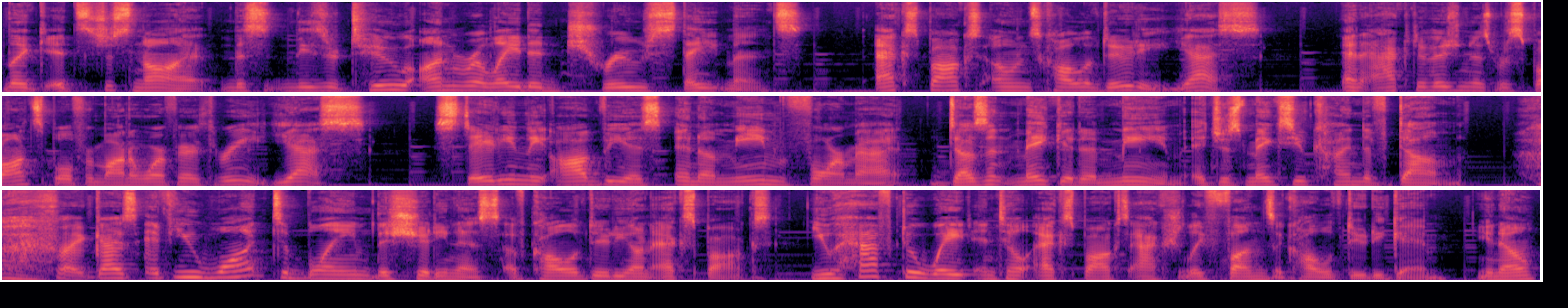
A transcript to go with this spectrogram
Like, it's just not. This these are two unrelated true statements. Xbox owns Call of Duty, yes. And Activision is responsible for Modern Warfare 3, yes. Stating the obvious in a meme format doesn't make it a meme, it just makes you kind of dumb. like, guys, if you want to blame the shittiness of Call of Duty on Xbox, you have to wait until Xbox actually funds a Call of Duty game, you know?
